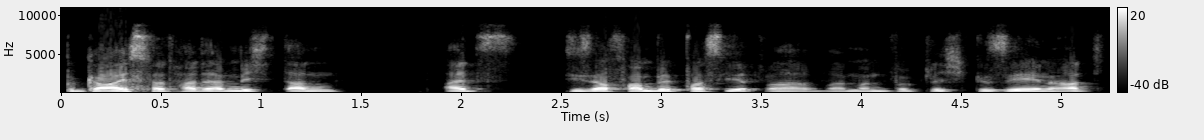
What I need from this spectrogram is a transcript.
begeistert hat er mich dann, als dieser Fumble passiert war, weil man wirklich gesehen hat,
